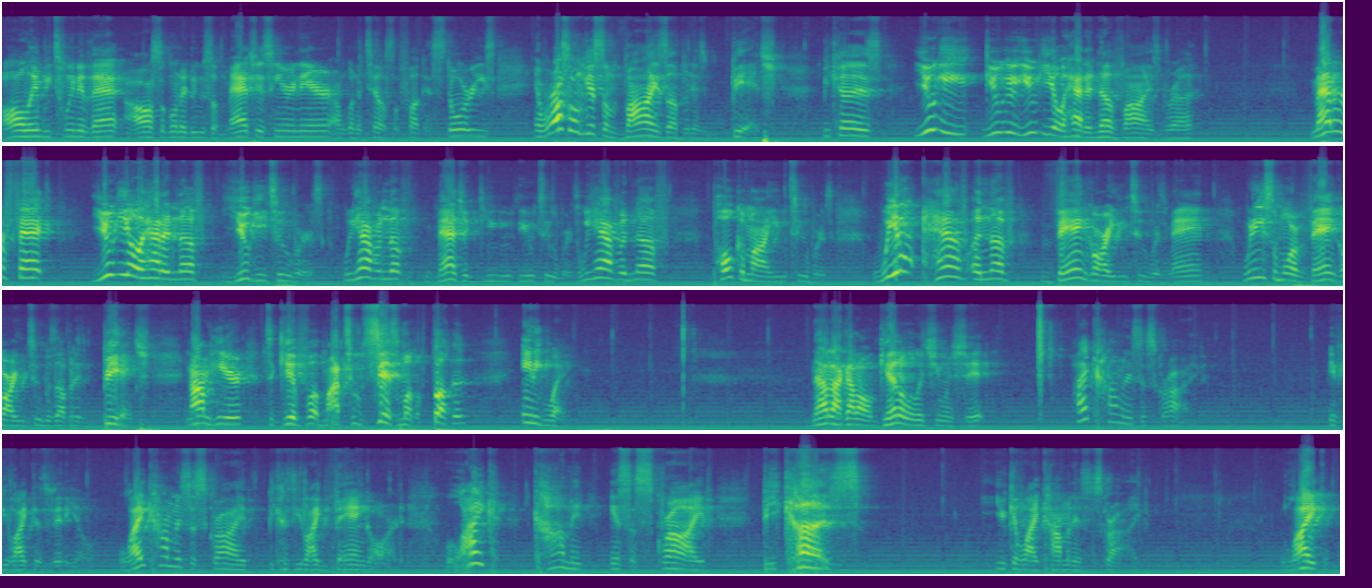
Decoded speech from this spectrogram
all in between of that. I'm also going to do some matches here and there. I'm going to tell some fucking stories. And we're also going to get some vines up in this bitch. Because Yugi, Yugi, Yu-Gi-Oh! had enough vines, bruh. Matter of fact, Yu-Gi-Oh! had enough Yugi tubers. We have enough Magic YouTubers. We have enough Pokemon YouTubers. We don't have enough Vanguard YouTubers, man. We need some more Vanguard YouTubers up in this bitch. And I'm here to give up my two cents, motherfucker. Anyway, now that I got all ghetto with you and shit, like, comment, and subscribe if you like this video. Like, comment, and subscribe because you like Vanguard. Like, comment, and subscribe because you can like, comment, and subscribe. Like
